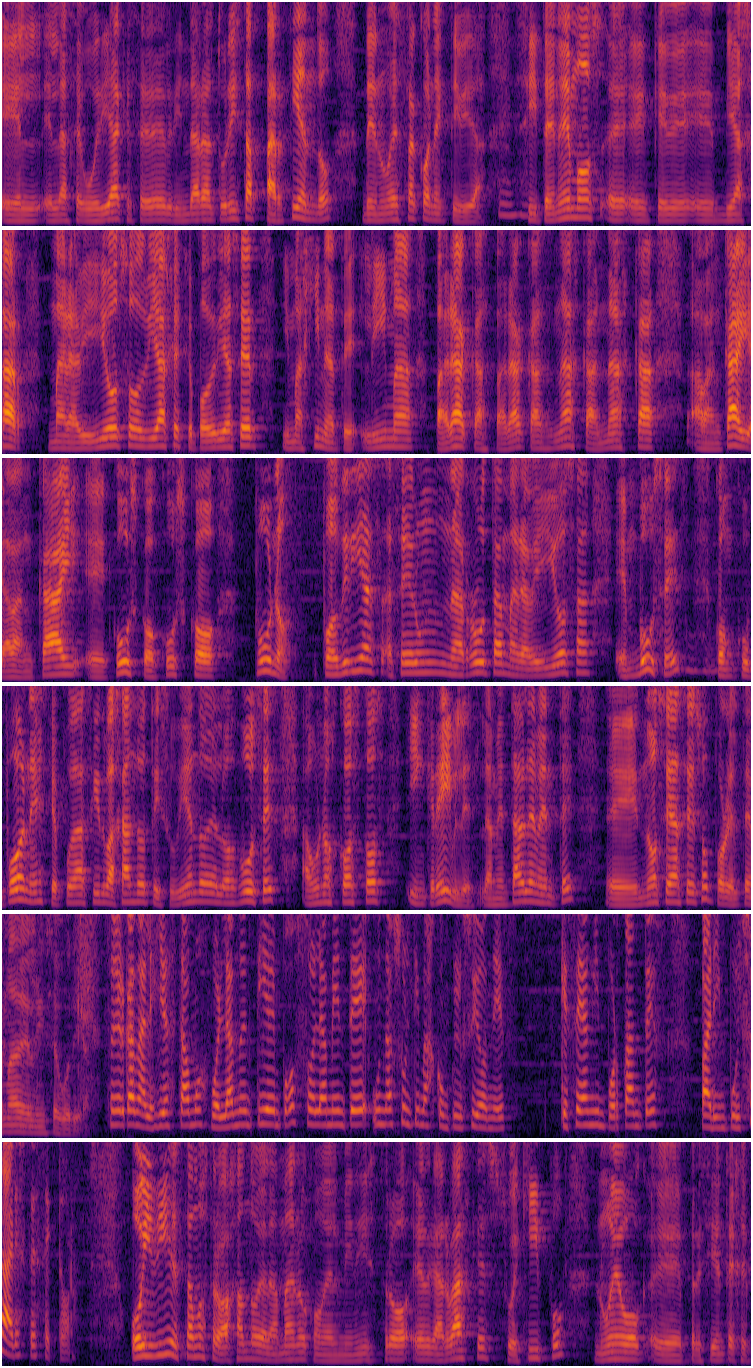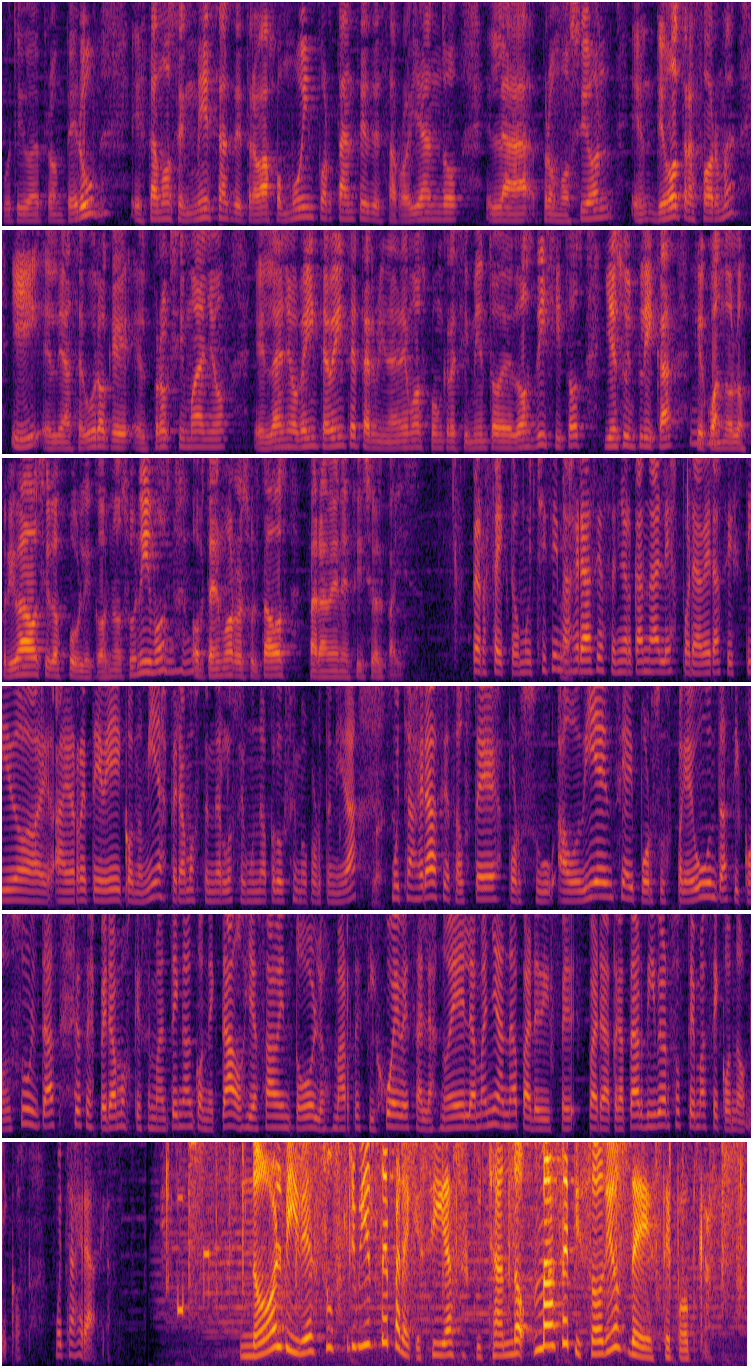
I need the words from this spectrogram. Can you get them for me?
la seguridad que se debe brindar al turista partiendo de nuestra conectividad. Si tenemos eh, que viajar maravillosos viajes que podría ser, imagínate, Lima, Paracas, Paracas, Nazca, Nazca, Abancay, Abancay, eh, Cusco, Cusco, Puno. Podrías hacer una ruta maravillosa en buses con cupones que puedas ir bajándote y subiendo de los buses a unos costos increíbles. Lamentablemente eh, no se hace eso por el tema de la inseguridad. Señor Canales, ya estamos volando en tiempo. Solamente unas últimas conclusiones que sean importantes para impulsar este sector? Hoy día estamos trabajando de la mano con el ministro Edgar Vázquez, su equipo, nuevo eh, presidente ejecutivo de PROM Perú. Estamos en mesas de trabajo muy importantes desarrollando la promoción de otra forma y eh, le aseguro que el próximo año, el año 2020, terminaremos con un crecimiento de dos dígitos y eso implica que cuando los privados y los públicos nos unimos, obtenemos resultados para beneficio del país. Perfecto, muchísimas gracias. señor Canales por haber asistido a, RTV Economía. Esperamos tenerlos en una próxima oportunidad. Muchas gracias a ustedes por su audiencia y por sus preguntas y consultas. esperamos que se mantengan conectados, ya saben, todos los martes y jueves a las 9 de la mañana para, para tratar diversos temas económicos. Muchas gracias. No olvides suscribirte para que sigas escuchando más episodios de este podcast.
